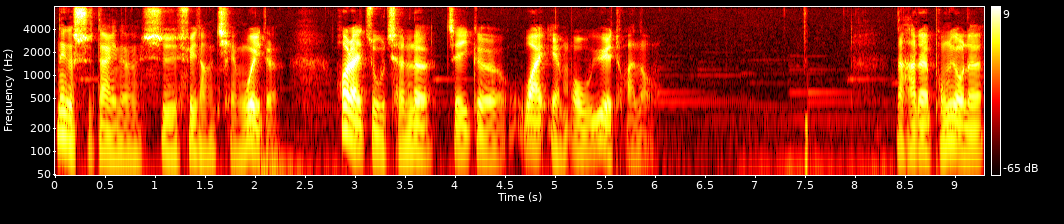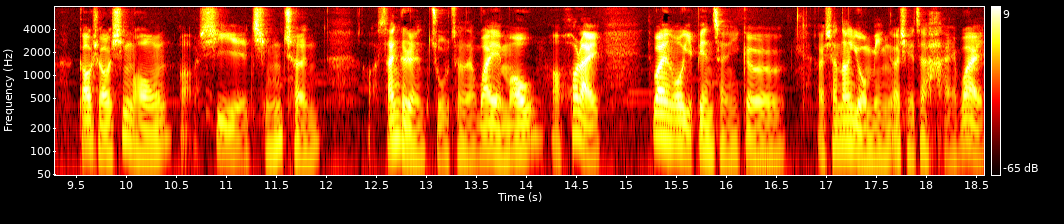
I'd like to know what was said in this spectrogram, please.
那个时代呢是非常前卫的。后来组成了这个 YMO 乐团哦。那他的朋友呢，高桥幸宏啊、细野晴臣啊，三个人组成了 YMO 啊。后来 YMO 也变成一个呃相当有名，而且在海外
